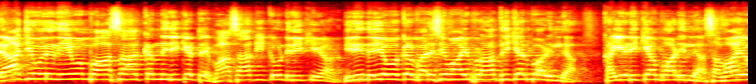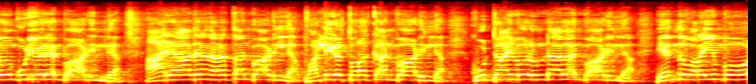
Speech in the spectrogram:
രാജ്യം ഒരു നിയമം പാസ്സാക്കുന്നിരിക്കട്ടെ പാസ്സാക്കിക്കൊണ്ടിരിക്കുകയാണ് ഇനി ദൈവമക്കൾ പരസ്യമായി പ്രാർത്ഥിക്കാൻ പാടില്ല. കൈയടിക്കാൻ പാടില്ല. സഭായോഗം കൂടി വരാൻ പാടില്ല. ആരാധന നടത്താൻ പാടില്ല. പള്ളികൾ തുറക്കാൻ പാടില്ല കൂട്ടായ്മകൾ ഉണ്ടാകാൻ പാടില്ല എന്ന് പറയുമ്പോൾ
